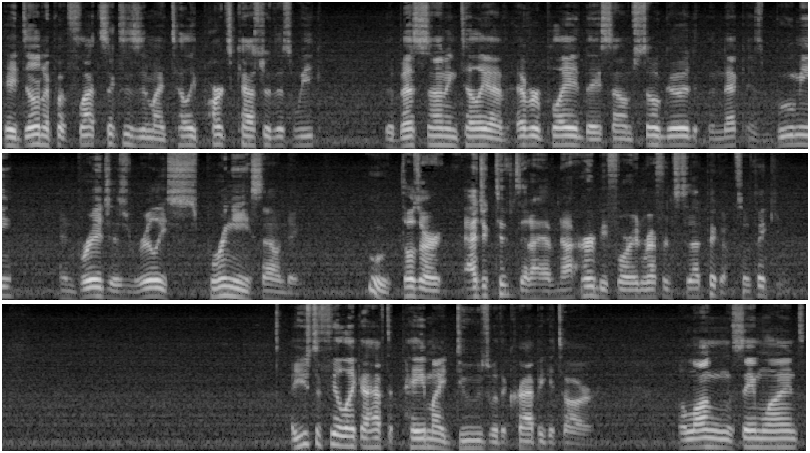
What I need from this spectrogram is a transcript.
Hey Dylan, I put flat sixes in my Telly parts caster this week. The best sounding Telly I've ever played. They sound so good. The neck is boomy and bridge is really springy sounding. Ooh, those are adjectives that I have not heard before in reference to that pickup. So thank you. I used to feel like I have to pay my dues with a crappy guitar. Along the same lines,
